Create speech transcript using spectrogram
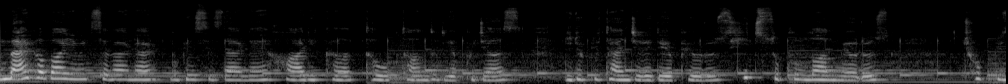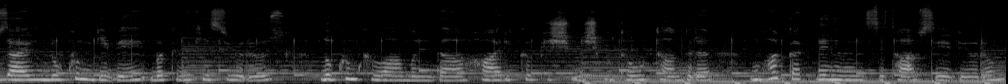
Merhaba yemek severler. Bugün sizlerle harika tavuk tandır yapacağız. Düdüklü tencerede yapıyoruz. Hiç su kullanmıyoruz. Çok güzel lokum gibi bakın kesiyoruz. Lokum kıvamında harika pişmiş bu tavuk tandırı muhakkak denemenizi tavsiye ediyorum.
